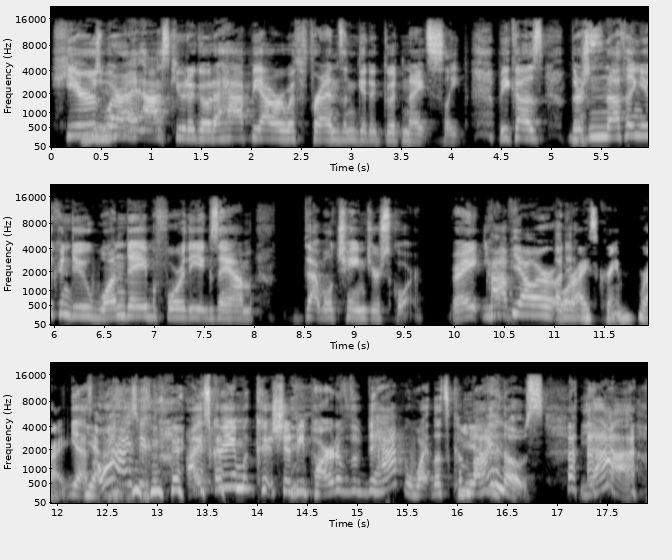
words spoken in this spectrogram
Here's where I ask you to go to happy hour with friends and get a good night's sleep because there's Yes. nothing you can do one day before the exam that will change your score, right? You happy hour or ice cream, right? Yes. Yeah. Or ice cream. ice cream c- should be part of the happy. What? Let's combine those. Yeah.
